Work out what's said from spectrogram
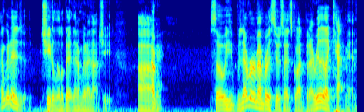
I'm gonna cheat a little bit, and then I'm gonna not cheat. Um, Okay. So he was never a member of the Suicide Squad, but I really like Catman,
